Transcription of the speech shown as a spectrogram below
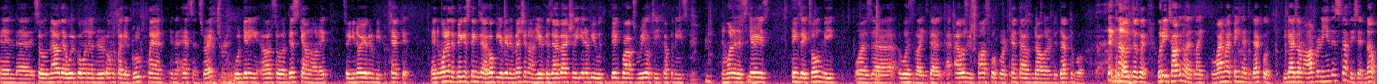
Yeah, And uh, so now that we're going under almost like a group plan in essence, right? that's right. we're getting also a discount on it, so you know you're going to be protected. And one of the biggest things I hope you're going to mention on here, because I've actually interviewed with big box realty companies, and one of the scariest things they told me was uh, was like that I was responsible for a ten thousand dollar deductible. and I was just like, "What are you talking about? Like, why am I paying that deductible? You guys don't offer any of this stuff?" They said, "No,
